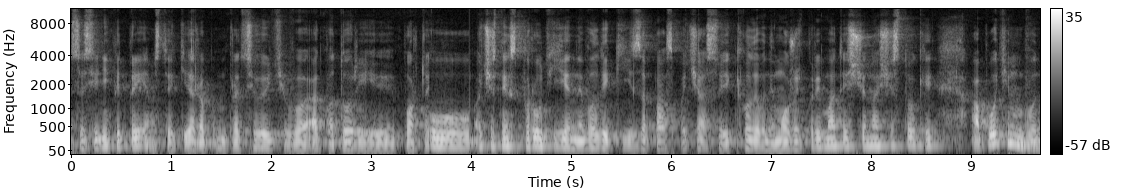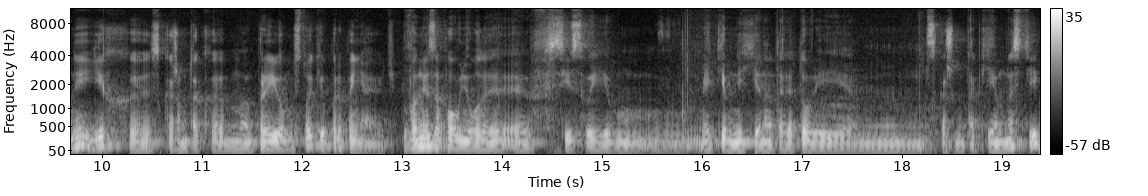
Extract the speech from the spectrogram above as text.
сусідніх підприємств, які ра- працюють в акваторії порту. У очисних споруд є невеликий запас по часу, коли вони можуть приймати ще наші стоки, а потім вони їх, е, скажімо так, прийом стоків припиняють. Вони заповнювали е, всі свої, які в них є на території, скажімо так, ємності,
